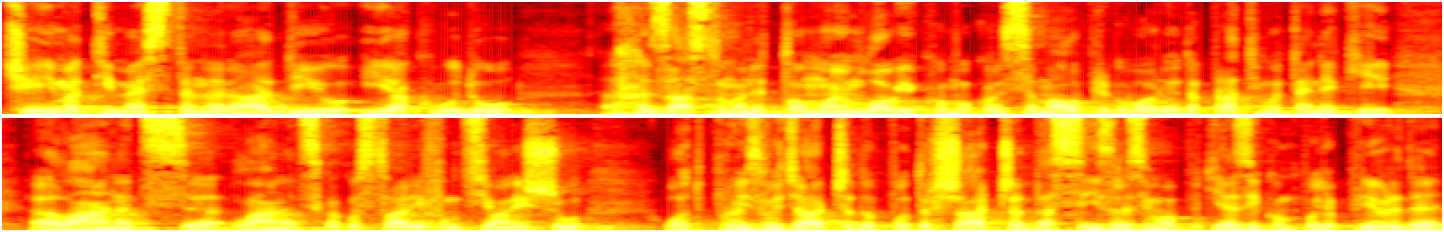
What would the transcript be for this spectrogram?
će imati mesta na radiju i ako budu zasnovane tom mojom logikom o kojem sam malo prigovorio da pratimo taj neki lanac, lanac kako stvari funkcionišu od proizvođača do potrošača, da se izrazimo opet jezikom poljoprivrede,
